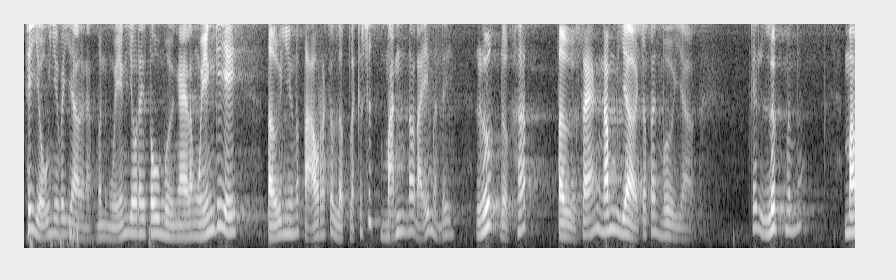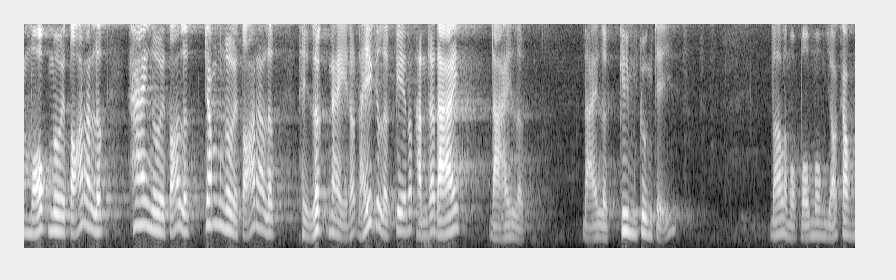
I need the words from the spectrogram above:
Thí dụ như bây giờ nè, mình nguyện vô đây tu 10 ngày là nguyện cái gì? Tự nhiên nó tạo ra cái lực là cái sức mạnh nó đẩy mình đi. Lướt được hết từ sáng 5 giờ cho tới 10 giờ. Cái lực mình đó mà một người tỏ ra lực, hai người tỏ lực, trăm người tỏ ra lực, thì lực này nó đẩy cái lực kia nó thành ra đại đại lực. Đại lực kim cương chỉ. Đó là một bộ môn võ công.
